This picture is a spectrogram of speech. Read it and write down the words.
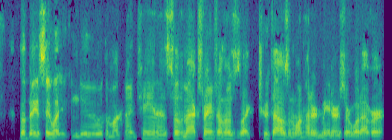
but basically, what you can do with the Mark 19 is so the max range on those is like 2,100 meters or whatever.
